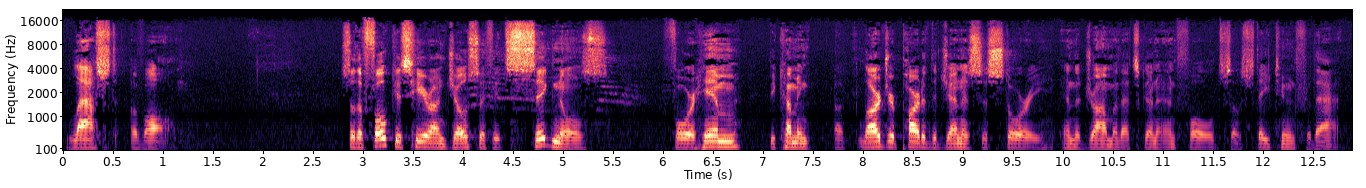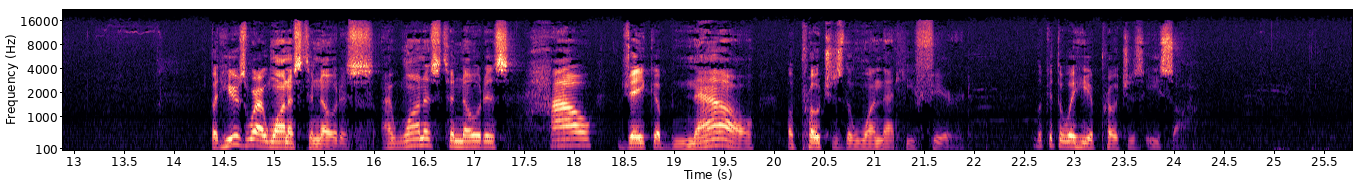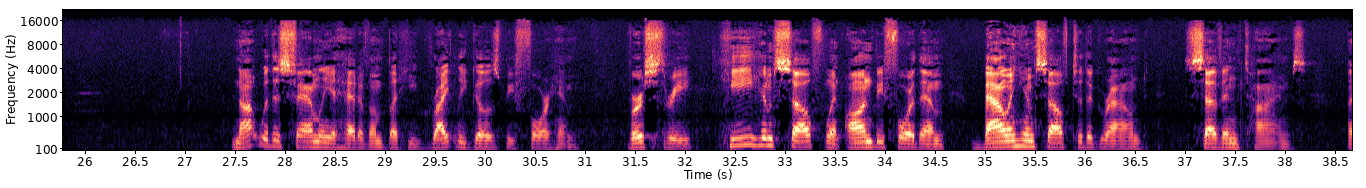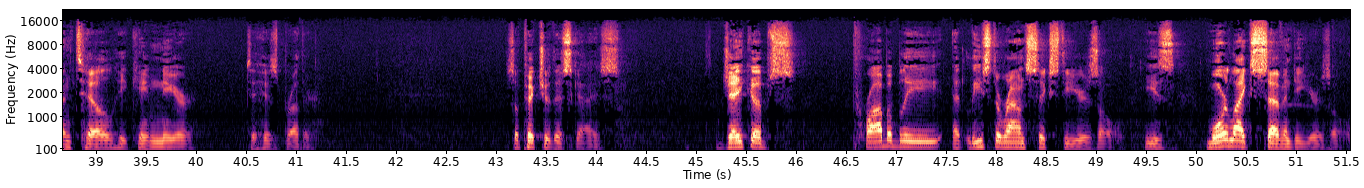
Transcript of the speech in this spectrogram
last of all. So the focus here on Joseph, it signals for him becoming a larger part of the Genesis story and the drama that's going to unfold. So stay tuned for that. But here's where I want us to notice I want us to notice how Jacob now approaches the one that he feared. Look at the way he approaches Esau. Not with his family ahead of him, but he rightly goes before him. Verse 3 He himself went on before them, bowing himself to the ground seven times until he came near to his brother. So picture this, guys. Jacob's probably at least around 60 years old. He's more like 70 years old.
